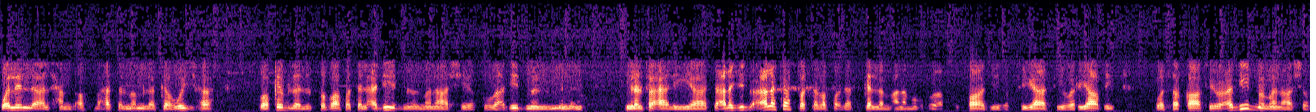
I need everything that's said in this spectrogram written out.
ولله الحمد أصبحت المملكة وجهة وقبلة لاستضافة العديد من المناشط والعديد من من من الفعاليات. على جب... على كافة الأصعدة أتكلم على موضوع اقتصادي وسياسي ورياضي وثقافي وعديد من المناشط.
